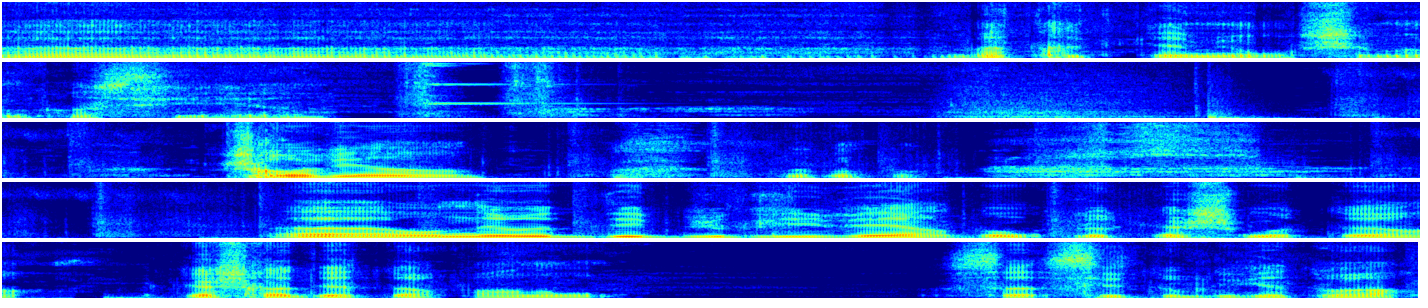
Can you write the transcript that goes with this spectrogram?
Euh, batterie de camion, je sais même pas si... Je reviens. Hein. Euh, on est au début de l'hiver, donc le cache moteur, cache radiateur, pardon, ça c'est obligatoire.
